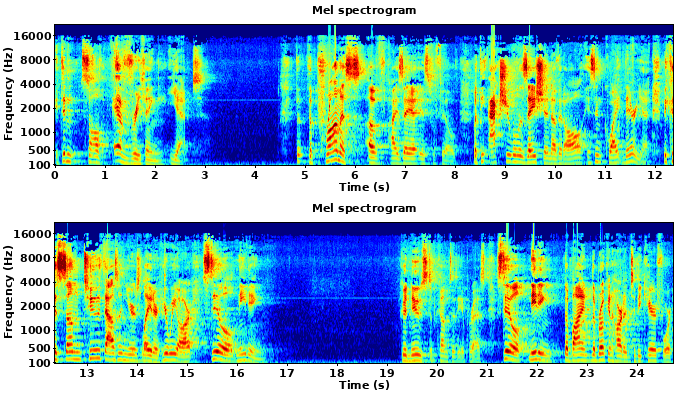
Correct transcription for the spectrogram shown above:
it didn't solve everything yet. The, the promise of Isaiah is fulfilled, but the actualization of it all isn't quite there yet. Because some 2,000 years later, here we are, still needing good news to come to the oppressed, still needing the, bind, the brokenhearted to be cared for,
